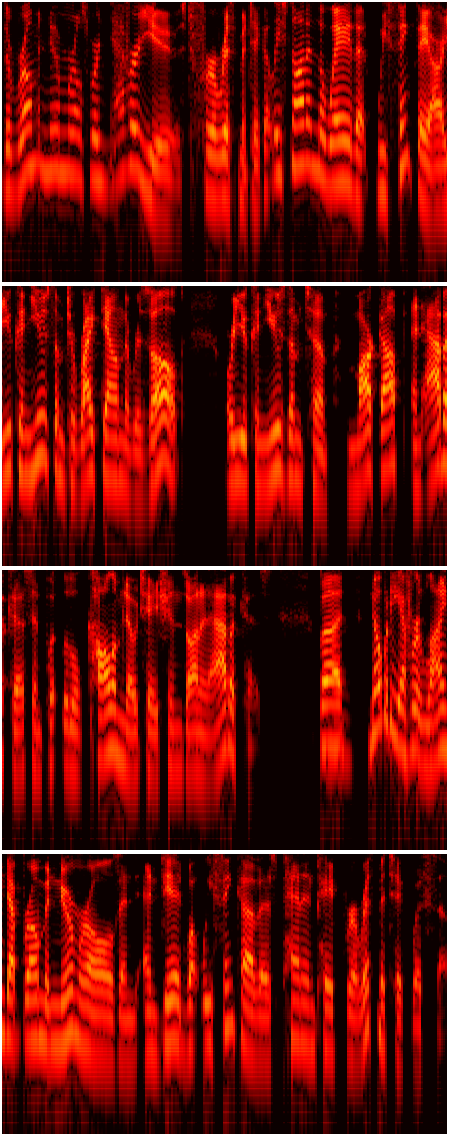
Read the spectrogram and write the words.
the Roman numerals were never used for arithmetic, at least not in the way that we think they are. You can use them to write down the result, or you can use them to mark up an abacus and put little column notations on an abacus. But Mhm. nobody ever lined up Roman numerals and, and did what we think of as pen and paper arithmetic with them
